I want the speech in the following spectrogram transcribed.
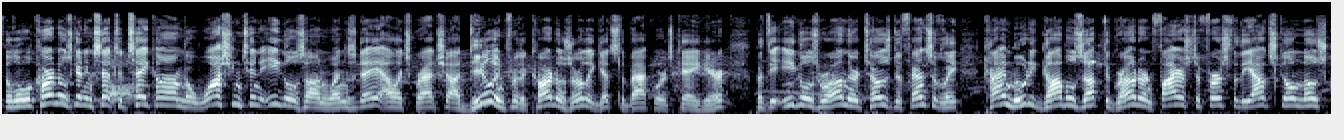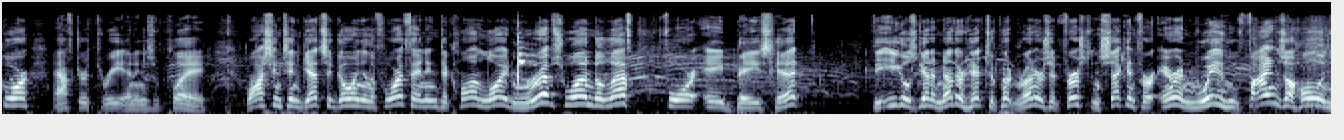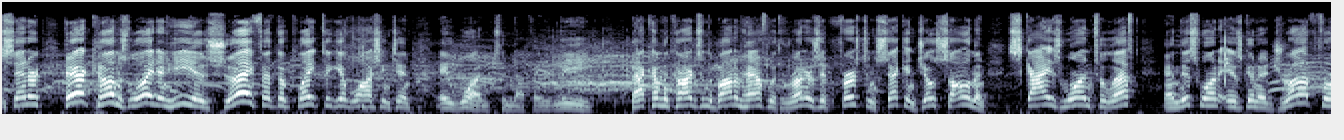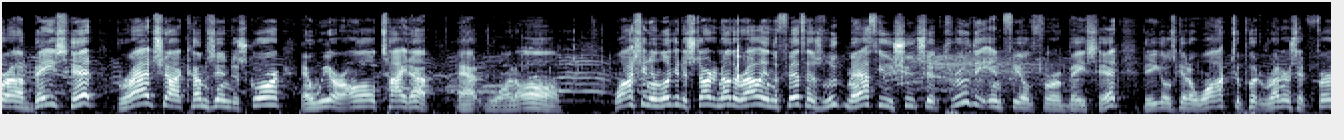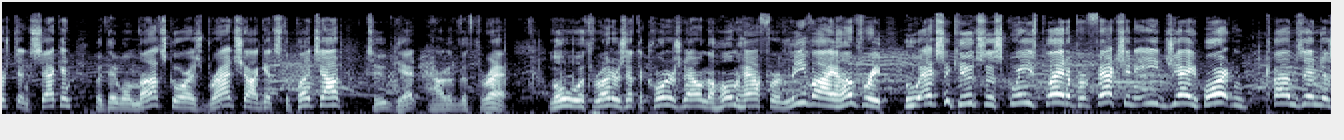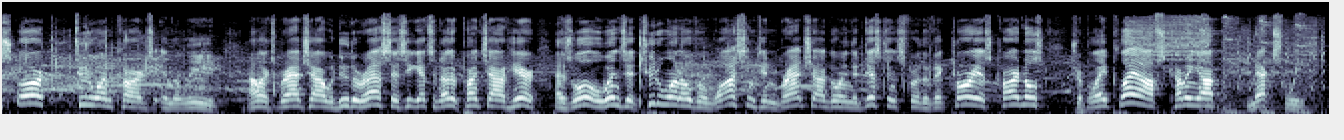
The Lowell Cardinals getting set to take on the Washington Eagles on Wednesday. Alex Bradshaw dealing for the Cardinals early, gets the backwards K here. But the Eagles were on their toes defensively. Kai Moody gobbles up the grounder and fires to first for the out, still no score after three innings of play. Washington gets it going in the fourth inning. Declan Lloyd rips one to left for a base hit. The Eagles get another hit to put runners at first and second for Aaron Mui, who finds a hole in center. Here comes Lloyd, and he is safe at the plate to give Washington a one to nothing lead. Back come the Cards in the bottom half with runners at first and second. Joe Solomon skies one to left, and this one is going to drop for a base hit. Bradshaw comes in to score, and we are all tied up at one all. Washington looking to start another rally in the fifth as Luke Matthews shoots it through the infield for a base hit. The Eagles get a walk to put runners at first and second, but they will not score as Bradshaw gets the punch out to get out of the threat. Lowell with runners at the corners now in the home half for Levi Humphrey, who executes the squeeze play to perfection. E.J. Whorton comes in to score. 2 to 1 cards in the lead. Alex Bradshaw would do the rest as he gets another punch out here as Lowell wins it 2 to 1 over Washington. Bradshaw going the distance for the victorious Cardinals. AAA playoffs coming up next week.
